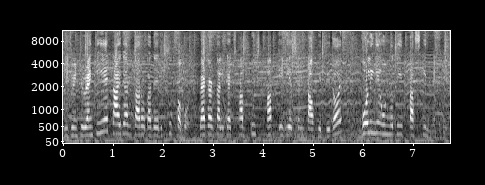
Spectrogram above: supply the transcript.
টি টোয়েন্টি র্যাঙ্কিংয়ে টাইগার তারকাদের সুখবর। ব্যাটার তালিকায় ছাব্বিশ ধাপ এগিয়েছেন তাওহিদ হৃদয়, বোলিংয়ে উন্নতি তাসকিন মেহেদির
